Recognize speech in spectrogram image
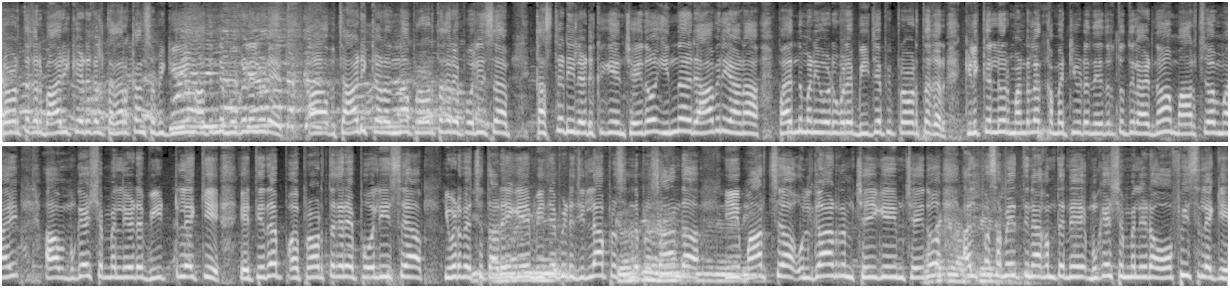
പ്രവർത്തകർ ബാരിക്കേഡുകൾ തകർക്കാൻ ശ്രമിക്കുകയും അതിന്റെ മുകളിലൂടെ ചാടിക്കടന്ന പ്രവർത്തകരെ പോലീസ് കസ്റ്റഡിയിൽ എടുക്കുകയും ചെയ്തു. ഇന്ന് രാവിലെയാണ് പതിനൊന്ന് മണിയോടുകൂടെ ബി ജെ പി പ്രവർത്തകർ കിളിക്കല്ലൂർ മണ്ഡലം കമ്മിറ്റിയുടെ നേതൃത്വത്തിലായിരുന്നു മാർച്ചുമായി മുകേഷ് എം എൽ എയുടെ വീട്ടിലേക്ക് എത്തിയത്. പ്രവർത്തകരെ പോലീസ് ഇവിടെ വെച്ച് തടയുകയും ബി ജെ പിയുടെ ജില്ലാ പ്രസിഡന്റ് പ്രശാന്ത് ഈ മാർച്ച് ഉദ്ഘാടനം ചെയ്യുകയും ചെയ്തു. അല്പസമയത്തിനകം തന്നെ മുകേഷ് എം എൽ എയുടെ ഓഫീസിലേക്ക്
